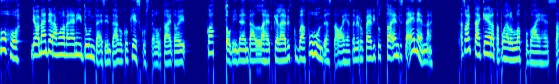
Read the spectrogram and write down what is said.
Hoho, joo mä en tiedä, mulla menee niin tunteisiin tämä koko keskustelu tai toi kattominen tällä hetkellä, ja nyt kun mä puhun tästä aiheesta, niin rupeaa vituttaa entistä enemmän. Tämä soittaa kerta puhelun loppuvaiheessa,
